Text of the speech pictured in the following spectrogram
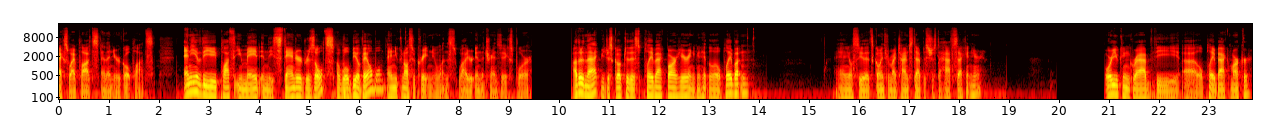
XY plots, and then your goal plots any of the plots that you made in the standard results uh, will be available, and you can also create new ones while you're in the Transient Explorer. Other than that, you just go up to this playback bar here and you can hit the little play button. And you'll see that it's going through my time step. It's just a half second here. Or you can grab the uh, little playback marker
